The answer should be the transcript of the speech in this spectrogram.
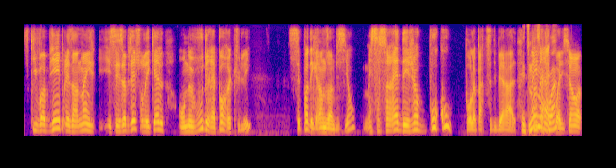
ce qui va bien présentement et ces objets sur lesquels on ne voudrait pas reculer c'est pas des grandes ambitions, mais ce serait déjà beaucoup pour le Parti libéral. même à, la coalition,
